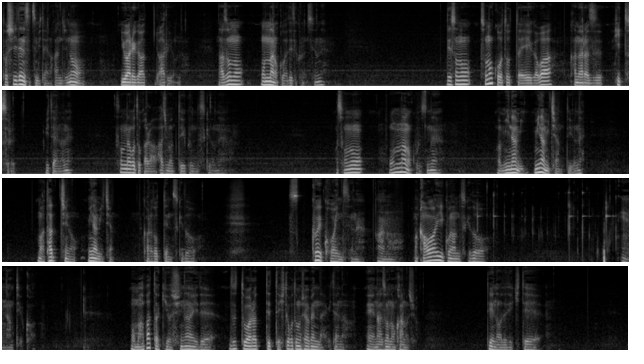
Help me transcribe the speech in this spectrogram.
都市伝説みたいな感じの言われがあるような謎の女の子が出てくるんですよね。でそのその子を撮った映画は必ずヒットするみたいなね。そんなことから始まっていくんですけどね。その女の子ですね。みなみみなみちゃんっていうね。まあタッチのみなみちゃんから撮ってるんですけどすっごい怖いんですよね。あの、まあ、可愛い子なんですけど、うん、なんていうか、もう瞬きをしないで、ずっと笑ってて一言も喋んないみたいな、えー、謎の彼女っていうのが出てきて、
